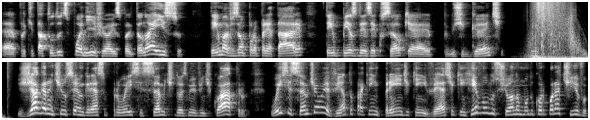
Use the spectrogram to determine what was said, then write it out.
é, porque tá tudo disponível. Então não é isso. Tem uma visão proprietária, tem o peso de execução, que é gigante, já garantiu seu ingresso para o ACE Summit 2024? O ACE Summit é um evento para quem empreende, quem investe, quem revoluciona o mundo corporativo.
